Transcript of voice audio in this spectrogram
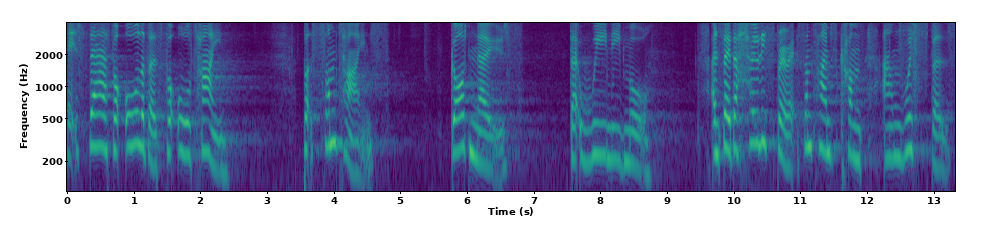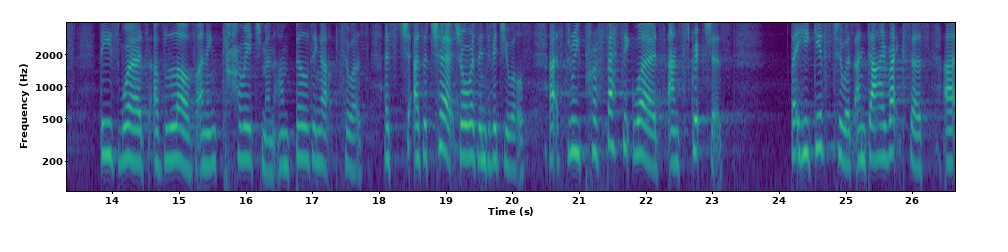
It's there for all of us for all time. But sometimes God knows that we need more. And so the Holy Spirit sometimes comes and whispers these words of love and encouragement and building up to us as, ch- as a church or as individuals uh, through prophetic words and scriptures that he gives to us and directs us, uh,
